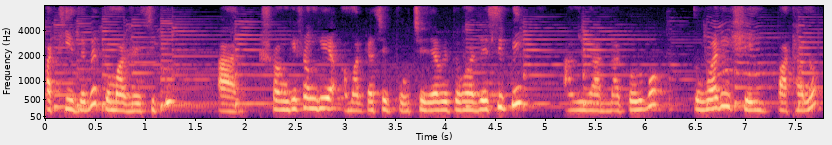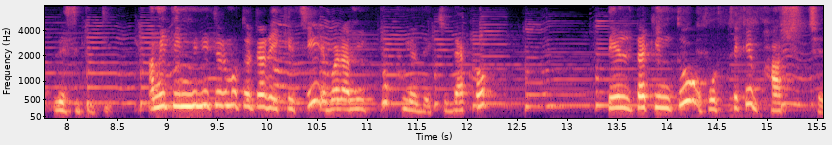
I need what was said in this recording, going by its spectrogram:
পাঠিয়ে দেবে তোমার রেসিপি আর সঙ্গে সঙ্গে আমার কাছে পৌঁছে যাবে তোমার রেসিপি আমি রান্না করব, তোমারই সেই পাঠানো রেসিপিটি আমি তিন মিনিটের মতো এটা রেখেছি, এবার আমি একটু খুলে দেখছি। দেখো, তেলটা কিন্তু ওপর থেকে ভাসছে।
